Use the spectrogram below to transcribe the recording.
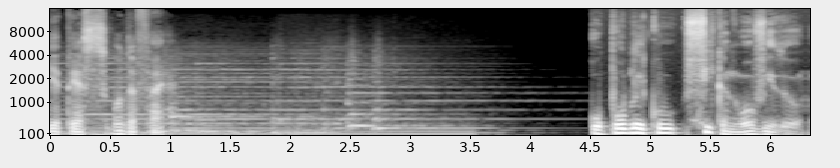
e até segunda-feira. O público fica no ouvido.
